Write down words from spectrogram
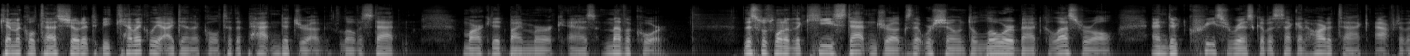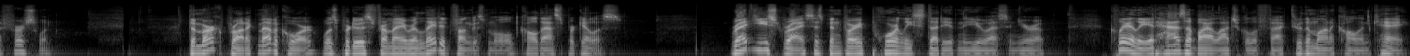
Chemical tests showed it to be chemically identical to the patented drug lovastatin, marketed by Merck as Mevacor. This was one of the key statin drugs that were shown to lower bad cholesterol and decrease risk of a second heart attack after the first one. The Merck product Mevacor was produced from a related fungus mold called Aspergillus. Red yeast rice has been very poorly studied in the US and Europe. Clearly, it has a biological effect through the monacolin K,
